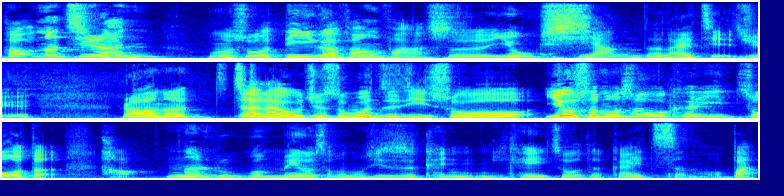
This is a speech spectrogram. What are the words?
好，那既然我们说第一个方法是用想的来解决。然后呢，再来就是问自己说，有什么是我可以做的？好，那如果没有什么东西是可你可以做的，该怎么办？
